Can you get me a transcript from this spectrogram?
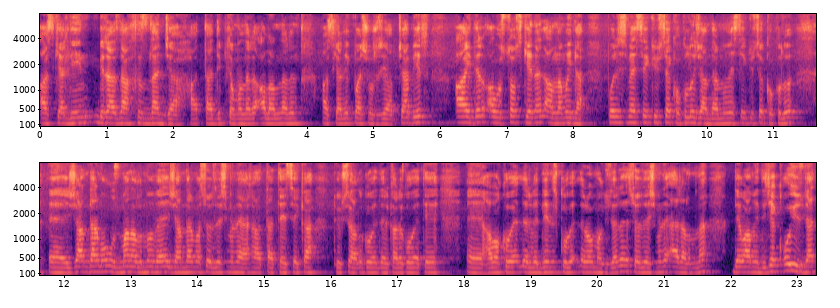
askerliğin biraz daha hızlanacağı hatta diplomaları alanların askerlik başvurusu yapacağı bir aydır Ağustos genel anlamıyla. Polis Meslek Yüksekokulu, Jandarma Meslek Yüksekokulu, e, Jandarma uzman alımı ve Jandarma sözleşmeleri hatta TSK, Türk Silahlı Kuvvetleri, Kara Kuvveti, e, Hava Kuvvetleri ve Deniz Kuvvetleri olmak üzere sözleşmeli er alımına devam edecek. O yüzden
